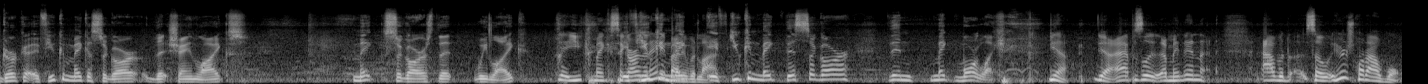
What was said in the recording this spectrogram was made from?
Gurkha, if you can make a cigar that Shane likes, make cigars that we like. Yeah, you can make a cigar if you that can anybody make, would like. if you can make this cigar, then make more like it. Yeah, yeah, absolutely. I mean, and I would. So here's what I want.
